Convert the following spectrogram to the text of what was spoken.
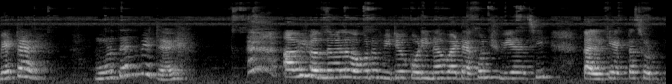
better more than better আমি সন্ধ্যাবেলা কখনো ভিডিও করি না বাট এখন শুয়ে আছি। কালকে একটা ছোট্ট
